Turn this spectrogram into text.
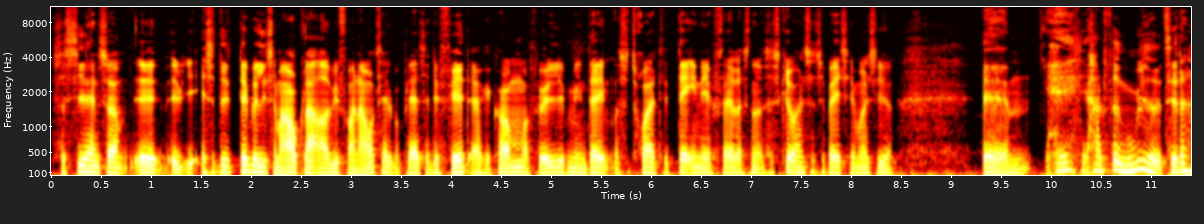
Så siger han så, øh, øh altså det, det bliver ligesom afklaret, og vi får en aftale på plads, at det er fedt, at jeg kan komme og følge dem en dag. Og så tror jeg, at det er dagen efter eller sådan noget, så skriver han så tilbage til mig og siger, Øhm, hey, jeg har en fed mulighed til dig.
